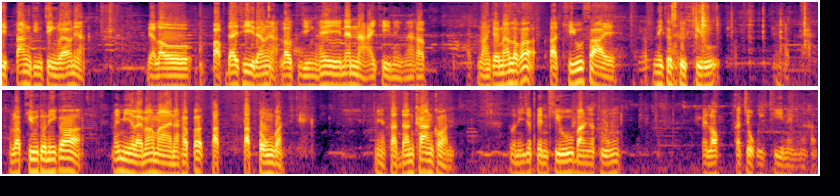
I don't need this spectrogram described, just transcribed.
ติดตั้งจริง ๆ แล้วเนี่ย เดี๋ยวเราปรับได้ที่แล้วเนี่ย เรายิงให้แน่นหนาอีกทีหนึ่งนะครับ หลังจากนั้นเราก็ตัดคิ้วใส่นี่ก็คือคิ้วนะครับสำหรับคิ้วตัวนี้ก็ไม่มีอะไรมากมายนะครับ ก็ตัดตัดตรงก่อน เนี่ยตัดด้านข้างก่อน ตัวนี้จะเป็นคิ้วบานกระทุ้ง ไปล็อกกระจกอีกทีหนึ่งนะครับ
